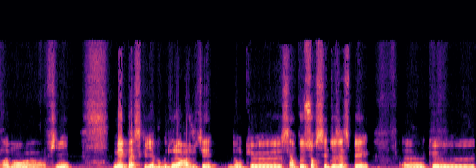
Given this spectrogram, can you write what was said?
vraiment euh, finie, mais parce qu'il y a beaucoup de valeur ajoutée. Donc euh, c'est un peu sur ces deux aspects euh, que,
